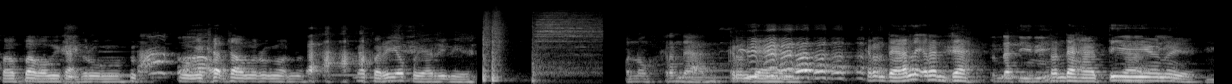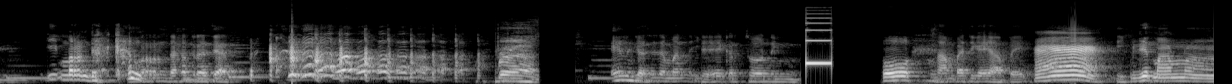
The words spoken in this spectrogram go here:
Bapak wong gak krungu. Wong gak tau ngrungokno. Kabare yo ya hari iki? Penuh kerendahan. Kerendahan. Kerendahan lek rendah. Rendah diri. Rendah hati Ya, ngono ya. Hmm. Iki merendahkan. Merendahkan derajat. eh enggak sih zaman ide kerja ning Oh, sampai tiga HP. ah, didit mana?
